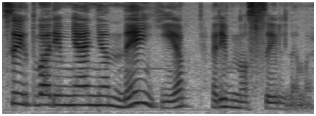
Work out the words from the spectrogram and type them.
цих два рівняння, не є рівносильними.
